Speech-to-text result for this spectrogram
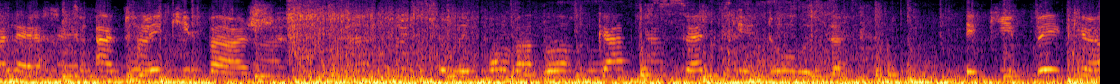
Alerte à l'équipage. Sur les pompes à bord 4, 7 et 12. Équipe Baker,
